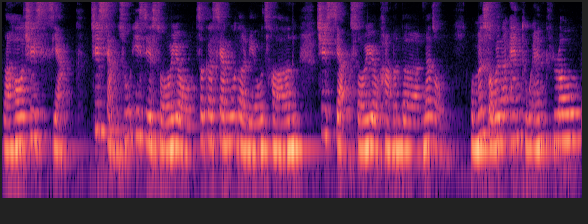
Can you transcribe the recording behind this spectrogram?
然后去想，去想出一些所有这个项目的流程，去想所有他们的那种我们所谓的 end to end flow，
